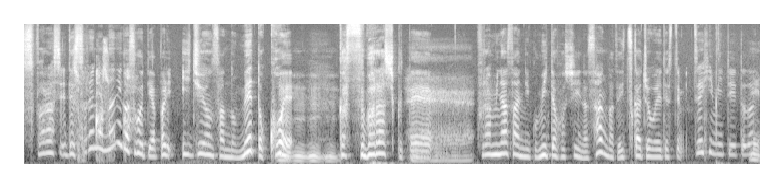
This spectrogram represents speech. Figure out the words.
素晴らしい。でそれの何がすごいってやっぱりイ・ジュヨンさんの目と声。うんうんうんうん。が素晴らしくて。へこれは皆さんにこう見てほしいな。3月5日上映ですぜひ見ていただきたい。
